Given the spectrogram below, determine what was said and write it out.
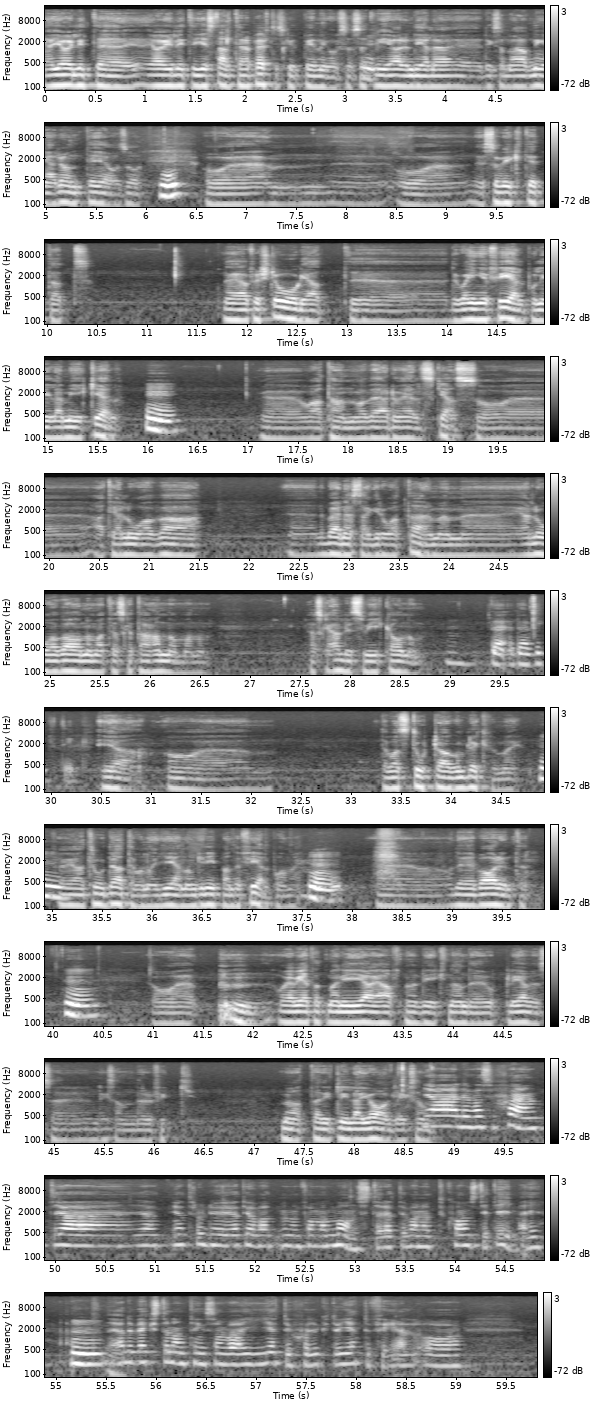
jag, gör lite, jag har ju lite gestaltterapeutisk utbildning också så att Mm. vi gör en del liksom, övningar runt det och så. Mm. Och, och det är så viktigt att när jag förstod att det var inget fel på lilla Mikael Mm. Eh, och att han var värd att älskas och eh, att jag lovade, eh, nu börjar jag nästan gråta här, men jag lovade honom att jag ska ta hand om honom. Jag ska aldrig svika honom. Mm. Det, det är viktigt. Ja, och det var ett stort ögonblick för mig. För Mm. jag trodde att det var något genomgripande fel på mig. Mm. Och det var det inte. Mm. Och, och jag vet att Maria har haft några liknande upplevelser liksom, där du fick möta ditt lilla jag. Liksom. Ja, det var så skönt. Jag, jag, jag trodde ju att jag var någon form av monster, att det var något konstigt i mig. Mm. Att jag hade växt någonting som var jättesjukt och jättefel. Och,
